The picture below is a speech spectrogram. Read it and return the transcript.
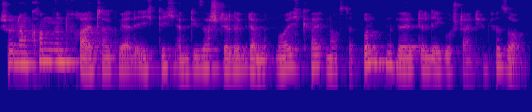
Schon am kommenden Freitag werde ich dich an dieser Stelle wieder mit Neuigkeiten aus der bunten Welt der Lego-Steinchen versorgen.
